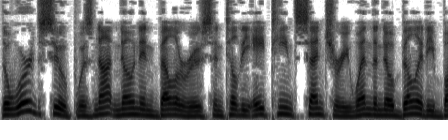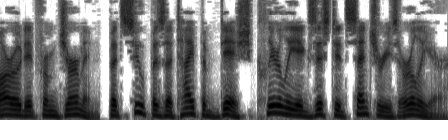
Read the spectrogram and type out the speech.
The word soup was not known in Belarus until the 18th century when the nobility borrowed it from German, but soup as a type of dish clearly existed centuries earlier.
